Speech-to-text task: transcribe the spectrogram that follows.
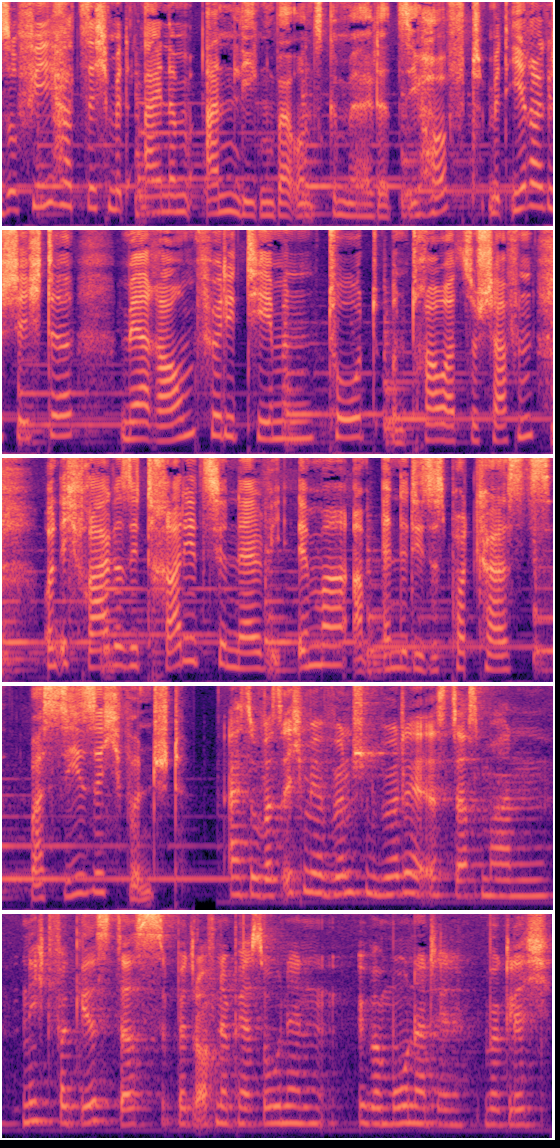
Sophie hat sich mit einem Anliegen bei uns gemeldet. Sie hofft, mit ihrer Geschichte mehr Raum für die Themen Tod und Trauer zu schaffen. Und ich frage sie traditionell wie immer am Ende dieses Podcasts, was sie sich wünscht. Also was ich mir wünschen würde, ist, dass man nicht vergisst, dass betroffene Personen über Monate wirklich,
